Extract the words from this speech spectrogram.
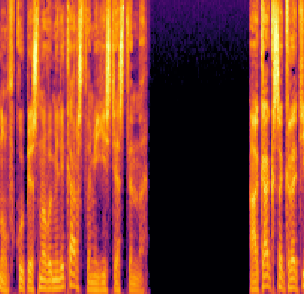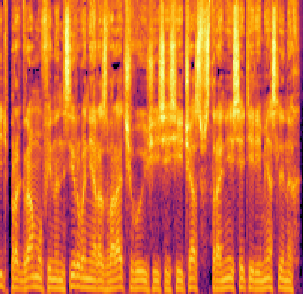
Ну, в купе с новыми лекарствами, естественно. А как сократить программу финансирования разворачивающейся сейчас в стране сети ремесленных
